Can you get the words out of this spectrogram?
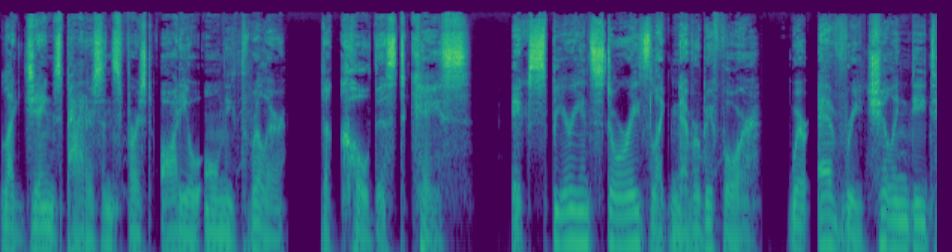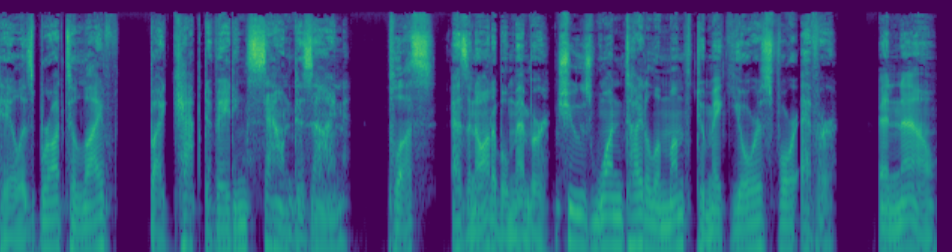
like James Patterson's first audio only thriller, The Coldest Case. Experience stories like never before, where every chilling detail is brought to life by captivating sound design. Plus, as an Audible member, choose one title a month to make yours forever. And now,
